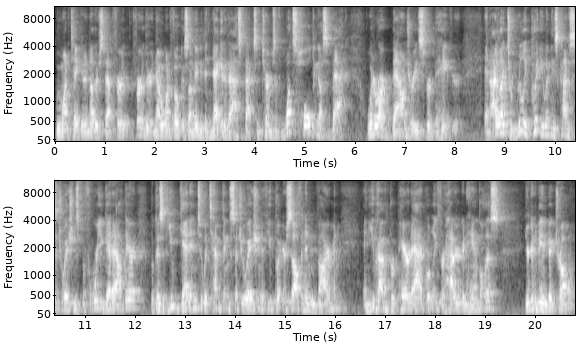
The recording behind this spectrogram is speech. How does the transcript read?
we want to take it another step fur- further. Now we want to focus on maybe the negative aspects in terms of what's holding us back. What are our boundaries for behavior? And I like to really put you in these kind of situations before you get out there because if you get into a tempting situation, if you put yourself in an environment and you haven't prepared adequately for how you're going to handle this, you're going to be in big trouble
